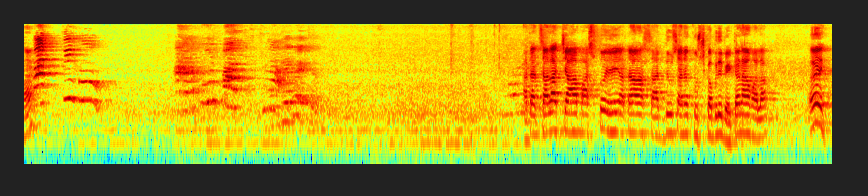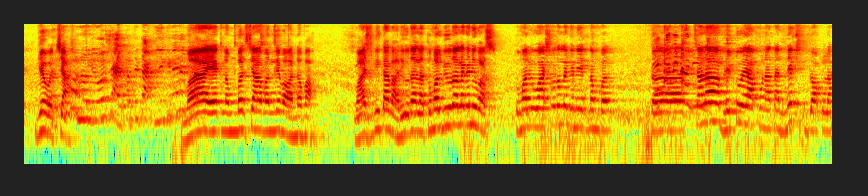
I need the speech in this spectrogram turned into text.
हा? हो. आता चला चहा पाचतोय. आता सात दिवसानं खुशखबरी भेटा ना आम्हाला. ऐ घे व कशी चहा हो? चायपत्ती टाकली की नाही? मा एक नंबर चहा बनले भावांना पा वास बी काय भारी उराला तुम्हाला बी उराला का नाही वास? तुम्हाला बी वास उराला का नाही एक नंबर? तर चला भेटूया आपण आता नेक्स्ट ब्लॉकला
